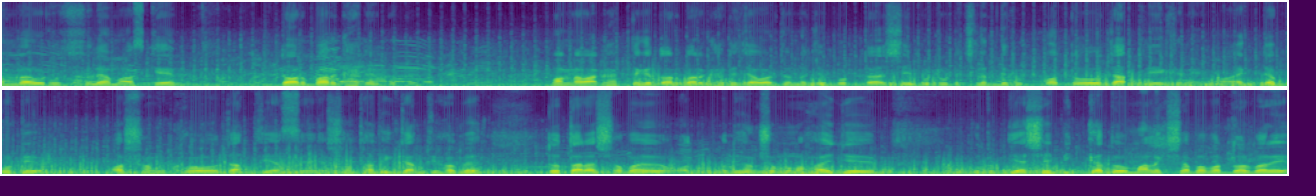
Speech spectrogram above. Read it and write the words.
আমরা উঠেছিলাম আজকে দরবার ঘাটের বোটে। মংনামা ঘাট থেকে দরবার ঘাটে যাওয়ার জন্য যে বোটটা, সেই বোটে উঠেছিলাম। দেখুন কত যাত্রী এখানে। একটা বোটে অসংখ্য যাত্রী আছে, শতাধিক যাত্রী হবে। তো তারা সবাই অধ- অধিকাংশ মনে হয় যে কুতুবদিয়ার সেই বিখ্যাত মালিক শাহ বাবার দরবারে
